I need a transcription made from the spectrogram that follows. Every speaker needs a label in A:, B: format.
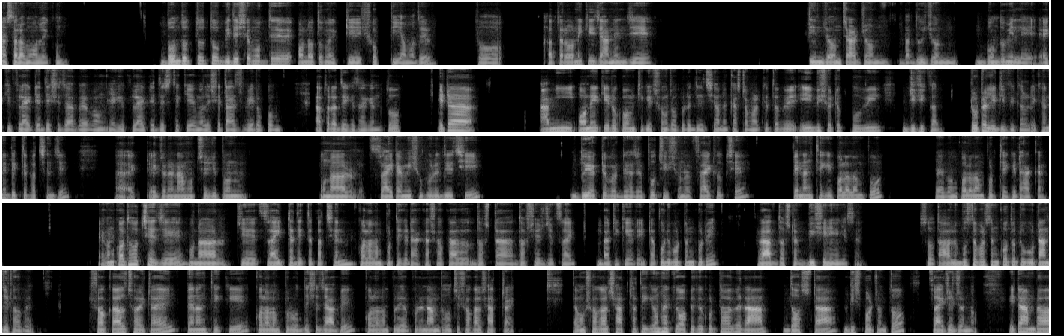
A: আসসালামু আলাইকুম। বন্ধুত্ব তো বিদেশের মধ্যে অন্যতম একটি শক্তি আমাদের। তো আপনারা অনেকেই জানেন যে ৩ জন, ৪ জন বা ২ জন বন্ধু মিলে একই ফ্লাইটে দেশে যাবে এবং একই ফ্লাইটে দেশ থেকে মালয়েশিয়াতে আসবে এরকম আপনারা দেখে থাকেন। তো এটা আমি অনেক এরকম টিকিট সংগ্রহ করে দিয়েছি অনেক কাস্টমারকে। তবে এই বিষয়টা খুবই ডিফিকাল্ট, টোটালি ডিফিকাল্ট। এখানে দেখতে পাচ্ছেন যে একজনের নাম হচ্ছে রিপন ওনার ফ্লাইট আমি ইস্যু করে দিয়েছি দুই অক্টোবর দুই হাজার পঁচিশ, ওনার ফ্লাইট হচ্ছে পেনাং থেকে কুয়ালালামপুর এবং কুয়ালালামপুর থেকে ঢাকা। এখন কথা হচ্ছে যে, ওনার যে ফ্লাইটটা দেখতে পাচ্ছেন কুয়ালালামপুর থেকে ঢাকা সকাল দশটা দশের যে ফ্লাইট বাটিকের এটা পরিবর্তন করে রাত ১০টা ২০ এ নিয়ে গেছে। সো তাহলে বুঝতে পারছেন কতটুকু ট্রানজিট হবে। সকাল ৬টায় পেনাং থেকে কুয়ালালামপুর উদ্দেশ্যে যাবে। কুয়ালালামপুর এয়ারপোর্টে নামবে হচ্ছে সকাল সাতটায় এবং সকাল সাতটা থেকে ওনাকে অপেক্ষা করতে হবে রাত দশটা বিশ পর্যন্ত ফ্লাইটের জন্য। এটা আমরা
